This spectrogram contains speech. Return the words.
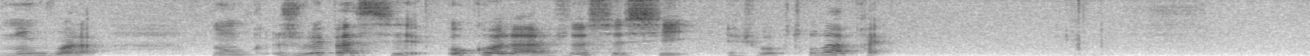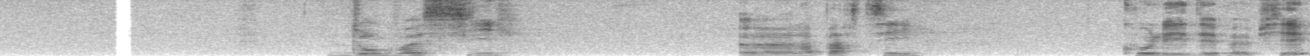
Donc voilà. Donc je vais passer au collage de ceci et je vous retrouve après. Donc voici euh, la partie collée des papiers.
